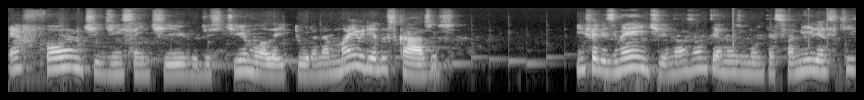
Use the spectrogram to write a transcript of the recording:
é fonte de incentivo, de estímulo à leitura, na maioria dos casos. Infelizmente, nós não temos muitas famílias que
